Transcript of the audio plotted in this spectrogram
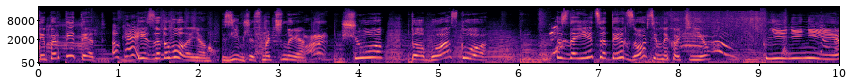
Тепер ти, Тед. Із задоволенням. З'їм щось смачне. Що? Табаско? Здається, Тед зовсім не хотів. Ні, ні, ні.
